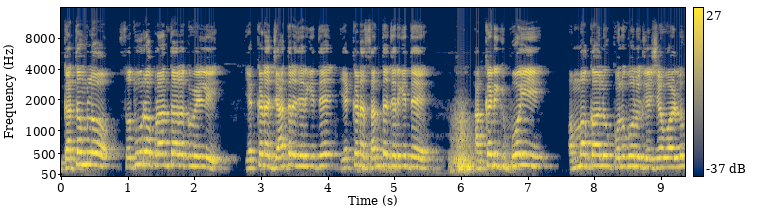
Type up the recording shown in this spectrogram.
గతంలో సుదూర ప్రాంతాలకు వెళ్ళి ఎక్కడ జాతర జరిగితే ఎక్కడ సంత జరిగితే అక్కడికి పోయి అమ్మకాలు కొనుగోలు చేసేవాళ్ళు.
